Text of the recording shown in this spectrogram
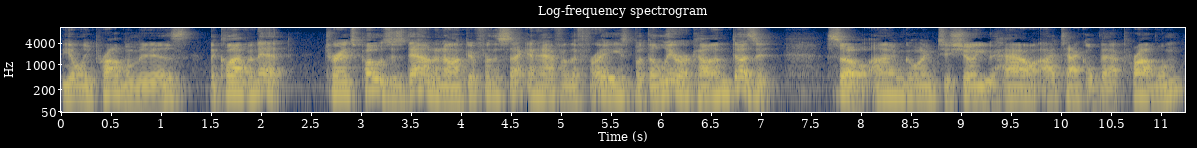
the only problem is the clavinet transposes down an octave for the second half of the phrase, but the lyricon doesn't. So I'm going to show you how I tackled that problem,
